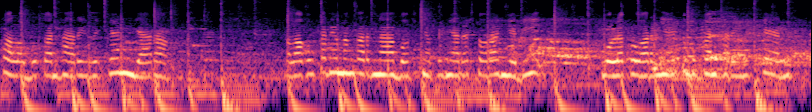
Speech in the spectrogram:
Kalau bukan hari weekend jarang. Kalau aku kan emang karena bosnya punya restoran jadi boleh keluarnya itu bukan hari weekend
